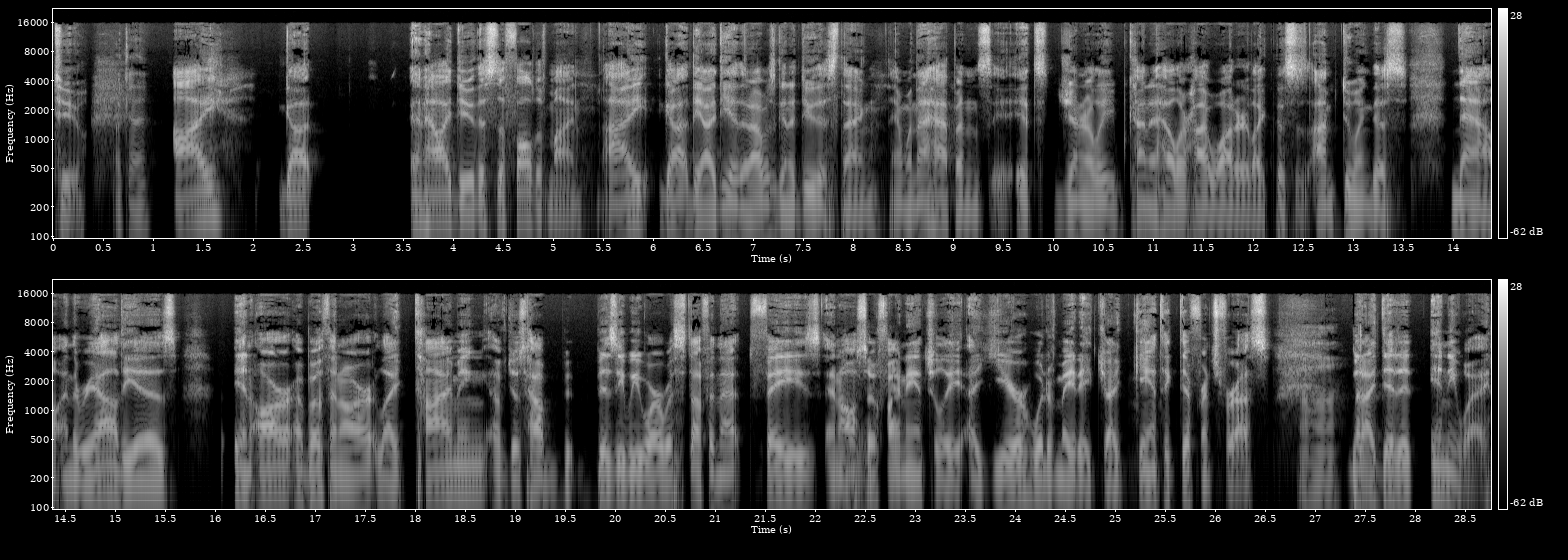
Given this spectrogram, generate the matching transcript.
two okay. I got, and how I do this is a fault of mine. I got the idea that I was going to do this thing. And when that happens, it's generally kind of hell or high water. Like this is, I'm doing this now. And the reality is, in our uh, both in our like timing of just how b- busy we were with stuff in that phase and Mhm. also financially a year would have made a gigantic difference for us Uh-huh. but I did it anyway.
